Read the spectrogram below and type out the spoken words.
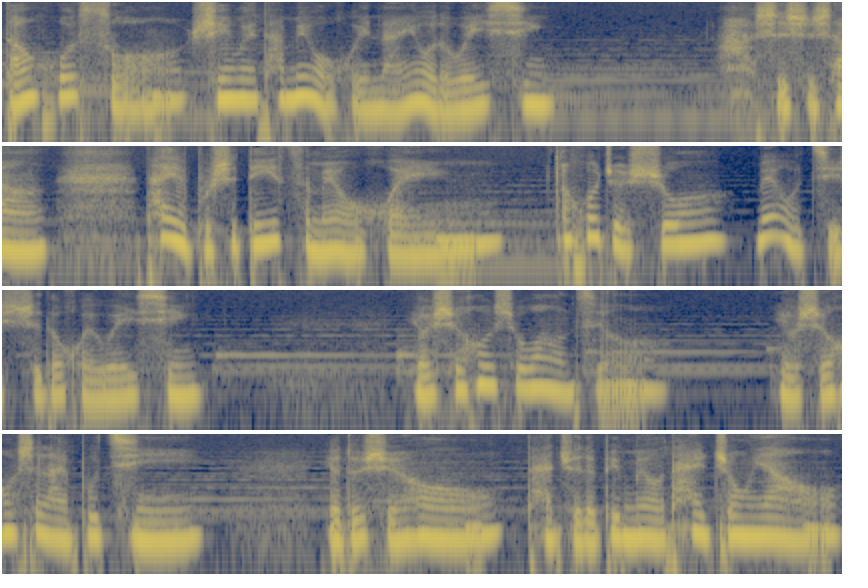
导火索是因为她没有回男友的微信。事实上，她也不是第一次没有回，或者说没有及时的回微信。有时候是忘记了，有时候是来不及，有的时候他觉得并没有太重要，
